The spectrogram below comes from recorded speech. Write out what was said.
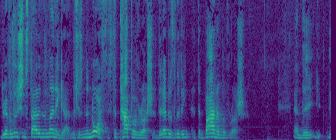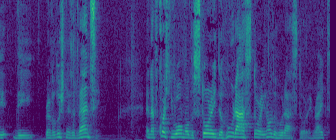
The revolution started in Leningrad, which is in the north. It's the top of Russia. The Rebbe is living at the bottom of Russia. And the, the, the revolution is advancing. And of course, you all know the story, the Hurrah story. You know the Hurrah story, right?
